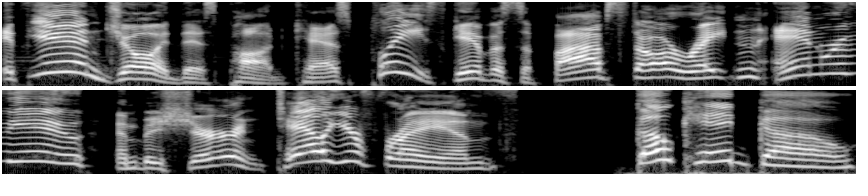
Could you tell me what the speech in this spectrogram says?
If you enjoyed this podcast, please give us a five star rating and review, and be sure and tell your friends. Go, kid, go.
